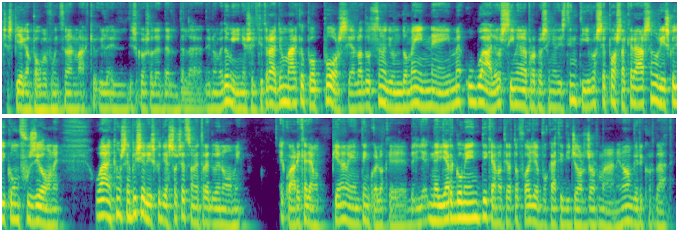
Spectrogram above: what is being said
cioè spiega un po' come funziona il, marchio, il, il discorso del, del, del, del, nome dominio, cioè il titolare di un marchio può opporsi all'adozione di un domain name uguale o simile al proprio segno distintivo se possa crearsi un rischio di confusione o anche un semplice rischio di associazione tra i due nomi. E qua ricadiamo pienamente in quello che, degli, negli argomenti che hanno tirato fuori gli avvocati di Giorgio Ormani, no? vi ricordate?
